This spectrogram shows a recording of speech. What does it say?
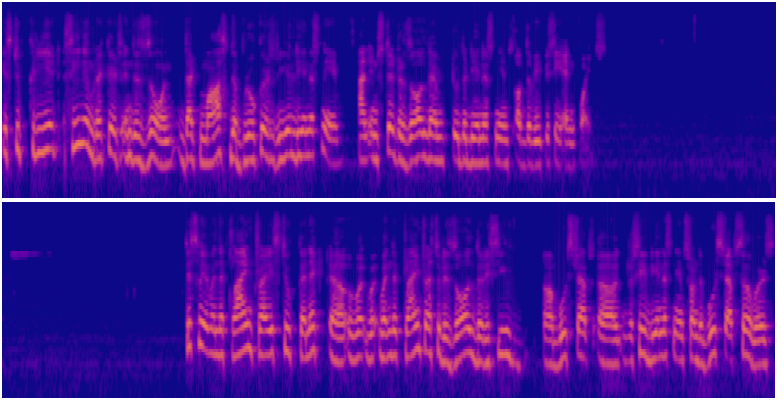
is to create CNAME records in this zone that mask the broker's real DNS name and instead resolve them to the DNS names of the VPC endpoints. This way, when the client tries to connect, uh, when the client tries to resolve the received uh, bootstrap uh, received DNS names from the bootstrap servers,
